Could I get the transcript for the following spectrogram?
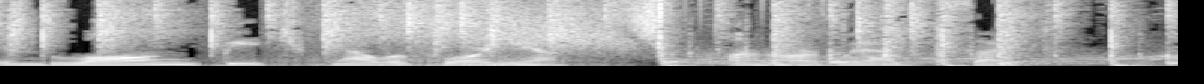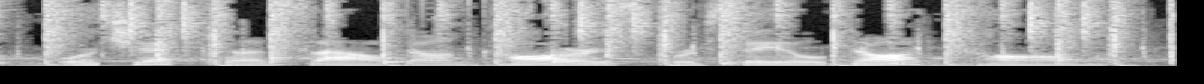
in Long Beach, California on our website or check us out on carsforsale.com.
